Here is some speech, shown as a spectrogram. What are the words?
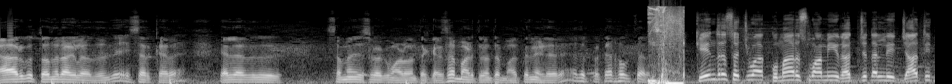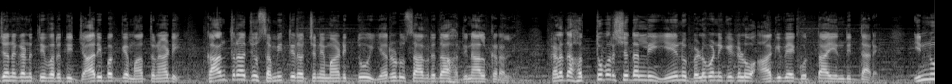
ಯಾರಿಗೂ ತೊಂದರೆ ಆಗಲಾರ್ದಂತೆ ಸರ್ಕಾರ ಎಲ್ಲರಿಗೂ ಸಮಂಜಸವಾಗಿ ಮಾಡುವಂತ ಕೆಲಸ ಮಾಡ್ತೀವಿ ಅಂತ ಮಾತನ್ನು ಹೇಳಿದರೆ ಅದರ ಪ್ರಕಾರ ಹೋಗ್ತಾರೆ. ಕೇಂದ್ರ ಸಚಿವ ಕುಮಾರಸ್ವಾಮಿ ರಾಜ್ಯದಲ್ಲಿ ಜಾತಿ ಜನಗಣತಿ ವರದಿ ಜಾರಿ ಬಗ್ಗೆ ಮಾತನಾಡಿ, ಕಾಂತರಾಜು ಸಮಿತಿ ರಚನೆ ಮಾಡಿದ್ದು ಎರಡು ಸಾವಿರದ ಹದಿನಾಲ್ಕರಲ್ಲಿ. ಕಳೆದ ಹತ್ತು ವರ್ಷದಲ್ಲಿ ಏನು ಬೆಳವಣಿಗೆಗಳು ಆಗಿವೆ ಗೊತ್ತಾ ಎಂದಿದ್ದಾರೆ. ಇನ್ನೂ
